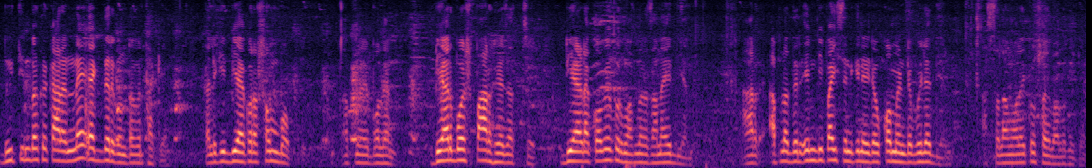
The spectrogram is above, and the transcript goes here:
দুই তিনবার করে কারেন্ট নেয়, এক দেড় ঘণ্টা করে থাকে। তাহলে কি বিয়া করা সম্ভব? আপনারা বলেন। বিয়ার বয়স পার হয়ে যাচ্ছে। বিয়াটা কবে করব আপনারা জানাই দিয়েন। আর আপনাদের এমবি পাইছেন কিনা এটাও কমেন্টে বলে দিন আসসালামু আলাইকুম, সবাই ভালো থাকেন।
